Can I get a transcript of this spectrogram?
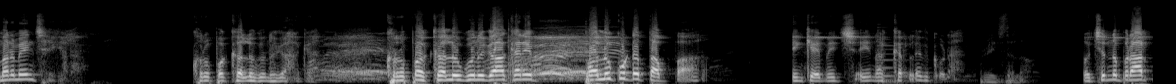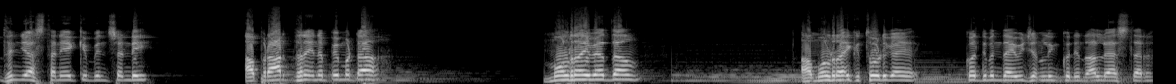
మనం ఏం చేయగలం? కృప కలుగునుగాక కృప కలుగునుగాకని పలుకుట తప్ప ఇంకేమీ చేయనక్కర్లేదు కూడా. ఓ చిన్న ప్రార్థన చేస్తాను ఏకీపించండి ఆ ప్రార్థన అయిన పిమ్మట మూలరాయి వేద్దాం. ఆ మూలరాయికి తోడుగా కొద్దిమంది దైవజనులు ఇంకొన్ని రాళ్ళు వేస్తారు.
